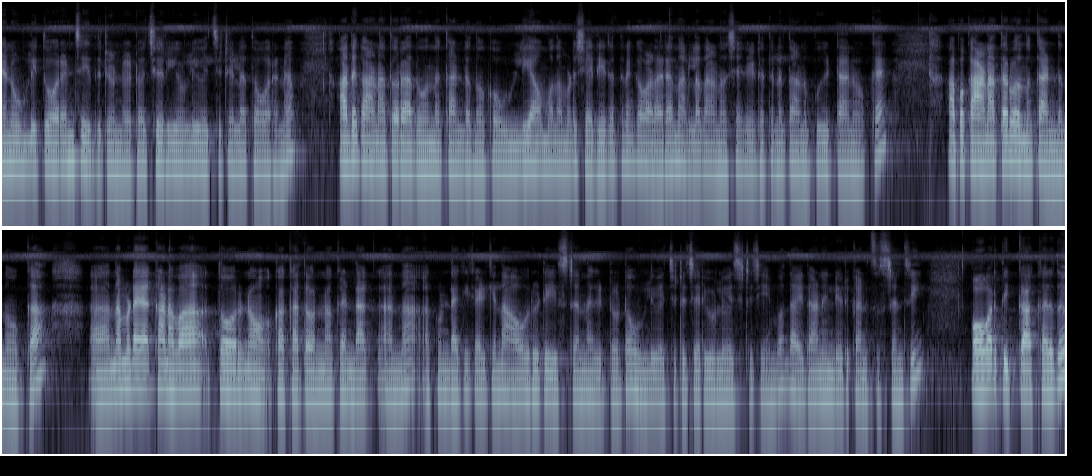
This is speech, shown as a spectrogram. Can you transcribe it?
ഞാൻ ഉള്ളി തോരൻ ചെയ്തിട്ടുണ്ട് കേട്ടോ ചെറിയ ഉള്ളി വെച്ചിട്ടുള്ള തോരന്. അത് കാണാത്തവർ അതൊന്ന് കണ്ടു നോക്കുക ഉള്ളി ആകുമ്പോൾ നമ്മുടെ ശരീരത്തിനൊക്കെ വളരെ നല്ലതാണ് ശരീരത്തിന് തണുപ്പ് കിട്ടാനും ഒക്കെ. അപ്പോൾ കാണാത്തവർ ഒന്ന് കണ്ടു നോക്കുക. നമ്മുടെ കണവ തോരനോ കക്കാത്തോരനോ ഒക്കെ ഉണ്ടാക്കുന്ന ഉണ്ടാക്കി കഴിക്കുന്ന ആ ഒരു ടേസ്റ്റ് തന്നെ കിട്ടും കേട്ടോ. ഉള്ളി വെച്ചിട്ട് ചെറിയ ഉള്ളി വെച്ചിട്ട് ചെയ്യുമ്പോൾ. ദാ ഇതാണ് എന്റെ ഒരു കൺസിസ്റ്റൻസി ഓവർ തിക്കാക്കരുത്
